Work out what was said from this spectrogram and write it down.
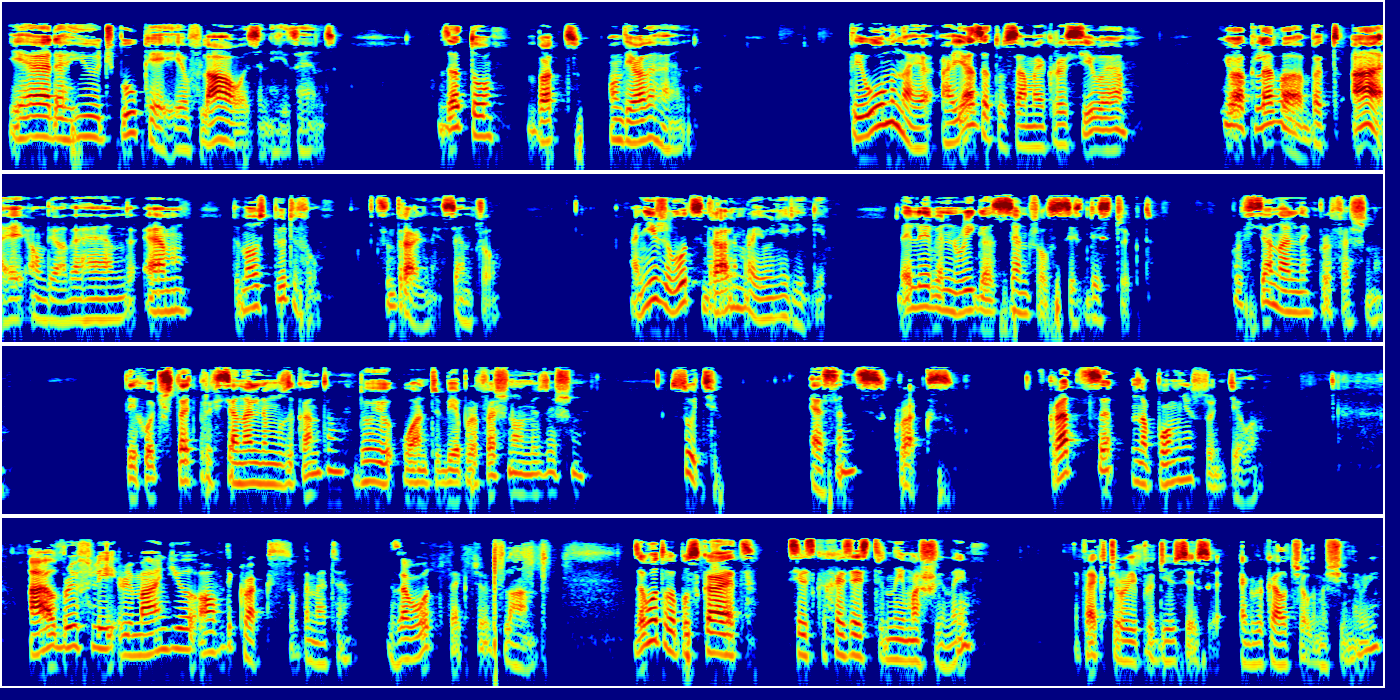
He had a huge bouquet of flowers in his hands. Зато, but, on the other hand. Ты умная, а я зато самая красивая. You are clever, but I, on the other hand, am the most beautiful. Центральный, central. Они живут в центральном районе Риги. They live in Riga's central district. Профессиональный, professional. Ты хочешь стать профессиональным музыкантом? Do you want to be a professional musician? Суть. Essence, crux. Вкратце напомню суть дела. I'll briefly remind you of the crux of the matter. Завод Factory Plant. Завод выпускает сельскохозяйственные машины. The factory produces agricultural machinery.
